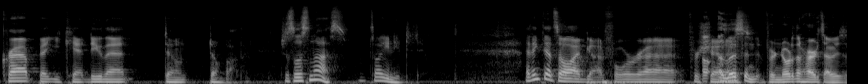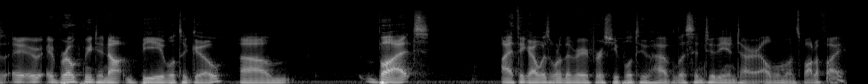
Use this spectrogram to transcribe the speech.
crap. But you can't do that. Don't don't bother. Just listen to us. That's all you need to do. I think that's all I've got for uh, for Uh, shout listen, for Northern Hearts, I was it, it broke me to not be able to go. Um, but I think I was one of the very first people to have listened to the entire album on Spotify,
